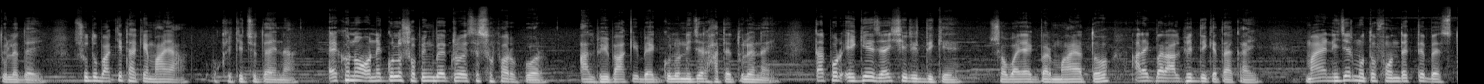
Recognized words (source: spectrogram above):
তুলে দেয়। শুধু বাকি থাকে মায়া, ওকে কিছু দেয় না। এখনও অনেকগুলো শপিং ব্যাগ রয়েছে সোফার উপর। আলভি বাকি ব্যাগগুলো নিজের হাতে তুলে নেয়। তারপর এগিয়ে যায় সিঁড়ির দিকে। সবাই একবার মায়া তো আরেকবার আলভির দিকে তাকায়। মায়া নিজের মতো ফোন দেখতে ব্যস্ত।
